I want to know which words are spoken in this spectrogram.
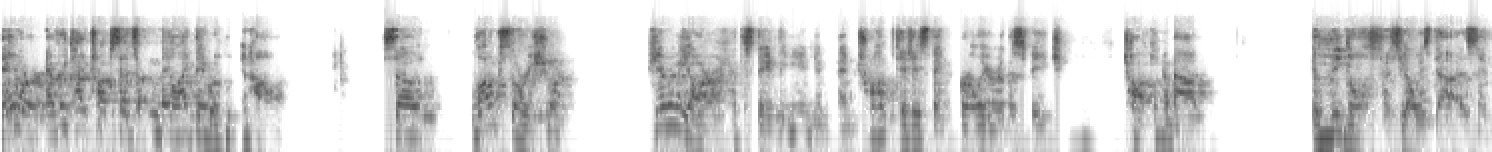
They were, every time Trump said something they liked, they were hooting and hollering. So, long story short, here we are at the State of the Union, and Trump did his thing earlier in the speech, talking about illegals, as he always does, and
